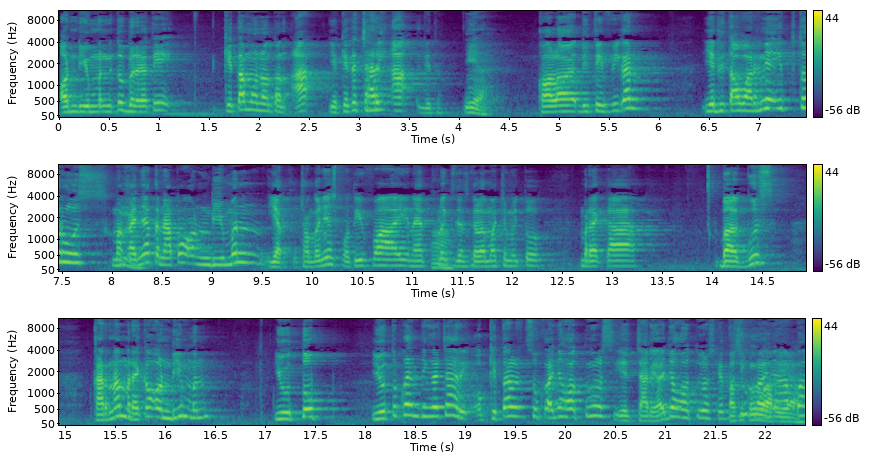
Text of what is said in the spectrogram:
on demand itu berarti kita mau nonton A, ya kita cari A gitu. Iya. Kalau di TV kan ya ditawarinnya itu terus. Makanya kenapa on demand ya contohnya Spotify, Netflix dan segala macam itu mereka bagus karena mereka on demand. YouTube YouTube kan tinggal cari. Oh, kita sukanya Hot Wheels, ya cari aja Hot Wheels. Kita Pasti sukanya keluar, ya. apa?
